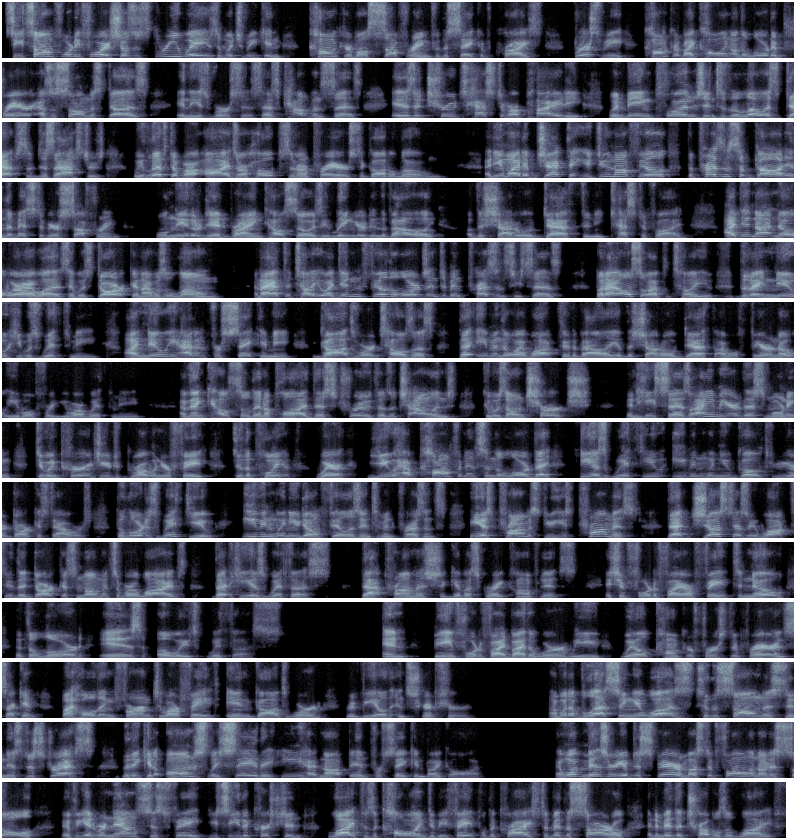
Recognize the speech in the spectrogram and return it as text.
See, Psalm 44 it shows us three ways in which we can conquer while suffering for the sake of Christ. First, we conquer by calling on the Lord in prayer, as the psalmist does in these verses. As Calvin says, it is a true test of our piety when being plunged into the lowest depths of disasters, we lift up our eyes, our hopes, and our prayers to God alone. And you might object that you do not feel the presence of God in the midst of your suffering. Well, neither did Brian Kelso as he lingered in the valley of the shadow of death, and he testified, I did not know where I was. It was dark and I was alone. And I have to tell you, I didn't feel the Lord's intimate presence, he says. But I also have to tell you that I knew he was with me. I knew he hadn't forsaken me. God's word tells us that even though I walk through the valley of the shadow of death, I will fear no evil, for you are with me. And then Kelso then applied this truth as a challenge to his own church. And he says, I am here this morning to encourage you to grow in your faith to the point where you have confidence in the Lord that He is with you even when you go through your darkest hours. The Lord is with you even when you don't feel His intimate presence. He has promised you, He's promised that just as we walk through the darkest moments of our lives, that He is with us. That promise should give us great confidence. It should fortify our faith to know that the Lord is always with us. And being fortified by the word, we will conquer first through prayer, and second, by holding firm to our faith in God's word revealed in Scripture. And what a blessing it was to the psalmist in his distress that he could honestly say that he had not been forsaken by God. And what misery of despair must have fallen on his soul if he had renounced his faith. You see, the Christian life is a calling to be faithful to Christ amid the sorrow and amid the troubles of life.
